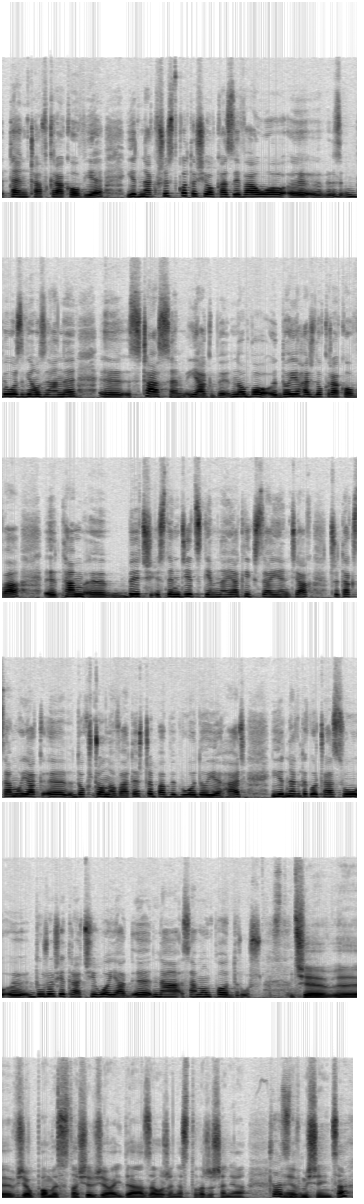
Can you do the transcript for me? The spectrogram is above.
Tęcza w Krakowie, jednak wszystko to się okazywało, e, było związane e, z czasem jakby, no bo dojechać do Krakowa, e, tam e, być z tym dzieckiem na jakichś zajęciach, czy tak samo jak e, do Krzczonowa też trzeba by było dojechać i jednak tego czasu e, dużo się traciło jak, e, na samą podróż. Stąd się e, wziął pomysł, stąd się wzięła idea założenia stowarzyszenia To z- e, w Myślenicach?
